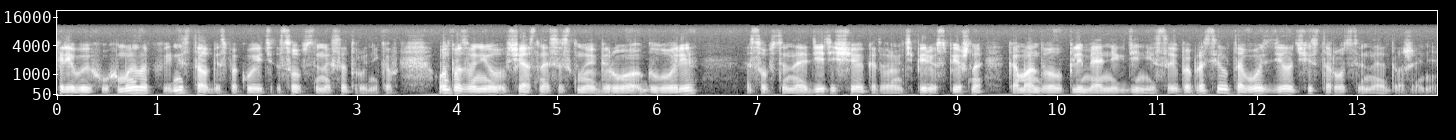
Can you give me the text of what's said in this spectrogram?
кривых ухмылок, не стал беспокоить собственных сотрудников. Он позвонил в частное сыскное бюро «Глория», собственное детище, которым теперь успешно командовал племянник Дениса, и попросил того сделать чисто родственное одолжение.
